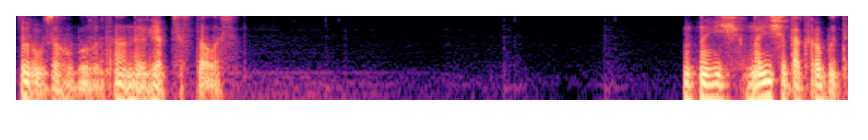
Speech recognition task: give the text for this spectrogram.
туру загубили, та? Де, як це сталося? От навіщо? Навіщо так робити?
